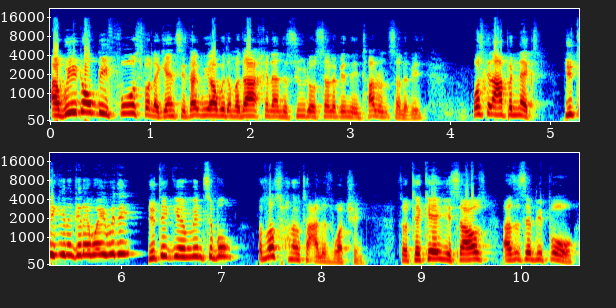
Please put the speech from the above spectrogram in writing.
and we don't be forceful against it, like we are with the Madakhil and the pseudo Salafis and the intolerant Salafis, what's going to happen next? You think you're going to get away with it? You think you're invincible? Allah subhanahu wa ta'ala is watching. So take care of yourselves. As I said before,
